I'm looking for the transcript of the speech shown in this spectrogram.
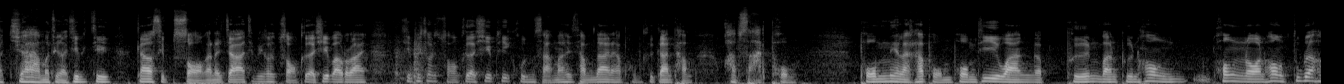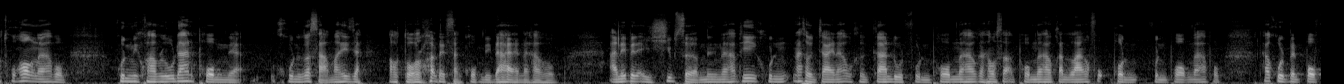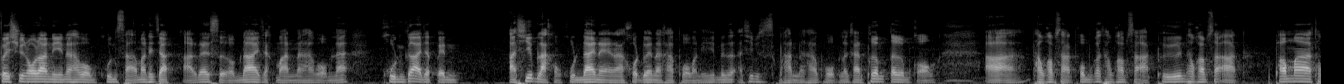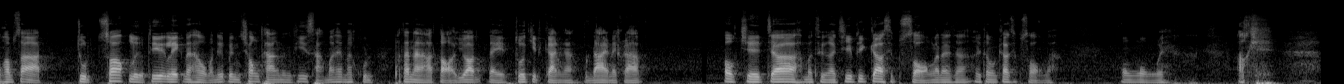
อาจารย์มาถึงอาชีพที่ 92 กันนะจ๊ะอาชีพที่92คืออาชีพอะไรอาชีพที่92คืออาชีพที่คุณสามารถที่ทำได้นะครับผมคือการทำความสะอาดผมผมเนี่ยแหละครับผมผมที่วางกับพื้นบานพื้นห้องห้องนอนห้องทุกทุกห้องนะครับผมคุณมีความรู้ด้านผมเนี่ย คุณก็สามารถที่จะเอาตัวรอดในสังคมนี้ได้นะครับผม อันนี้เป็นอาชีพเสริมหนึ่งนะครับที่คุณน่าสนใจนะครับคือการดูดฝุ่นพรมนะครับการทำสะอาดพรมนะครับการล้างฝุ่นฝุ่นพรมนะครับผมถ้าคุณเป็นโปรเฟชชั่นอลด้านนี้นะครับผมคุณสามารถที่จะหาได้เสริมได้จากมันนะครับผมและคุณก็อาจจะเป็นอาชีพหลักของคุณได้ในอนาคตด้วยนะครับผมอันนี้เป็นอาชีพสำคัญนะครับผมและการเพิ่มเติมของอาทำความสะอาดผมก็ทำความสะอาดพื้นทำความสะอาดผ้าม่านทำความสะอาดจุดซอกหลืบที่เล็กนะครับผมอันนี้เป็นช่องทางหนึ่งที่สามารถทำให้คุณพัฒนาต่อยอดในธุรกิจการงานคุณได้นะครับ โอเคจ้า มาถึงอาชีพที่ 92กันนะจ๊ะเฮ้ยทำไม92วะงงๆเว้ยโอเค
